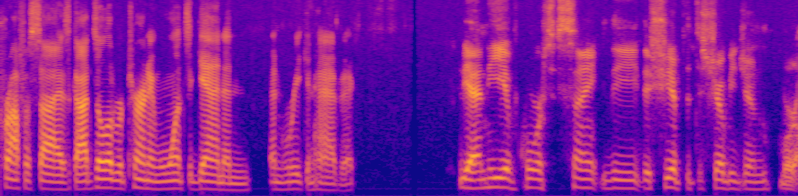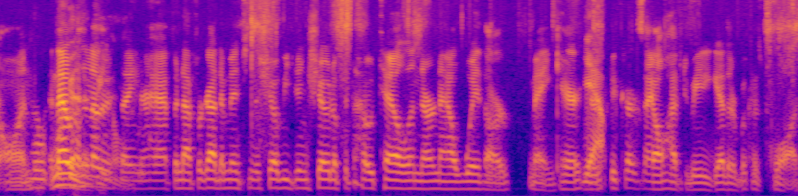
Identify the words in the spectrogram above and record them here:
prophesize Godzilla returning once again and and wreaking havoc. Yeah, and he of course sank the the ship that the Shobijin were on, We're- and that was another thing that happened. I forgot to mention the Shobijin showed up at the hotel and they're now with our main characters Yeah. because they all have to be together because plot.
